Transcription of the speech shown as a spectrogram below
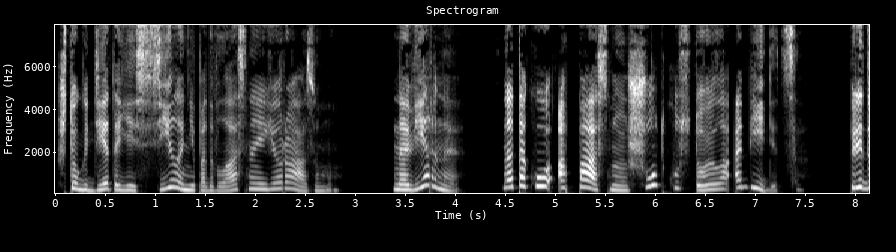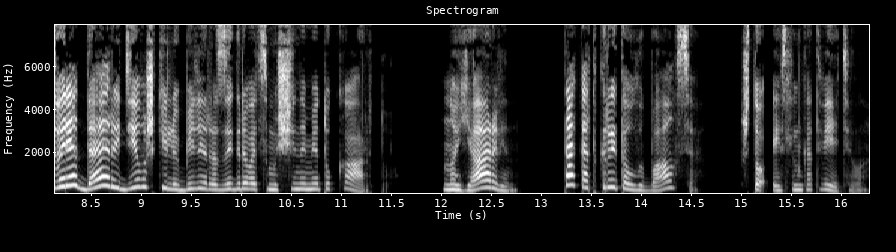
что где-то есть сила, неподвластная ее разуму. Наверное, на такую опасную шутку стоило обидеться. При дворе Дайры девушки любили разыгрывать с мужчинами эту карту. Но Ярвин так открыто улыбался, что Эйслинг ответила.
